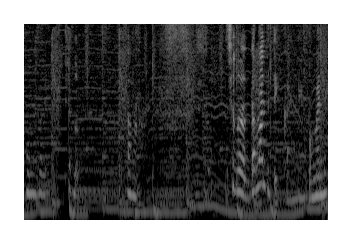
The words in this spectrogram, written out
本当にちょっと多分ちょっと黙ってて一回ねごめんね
